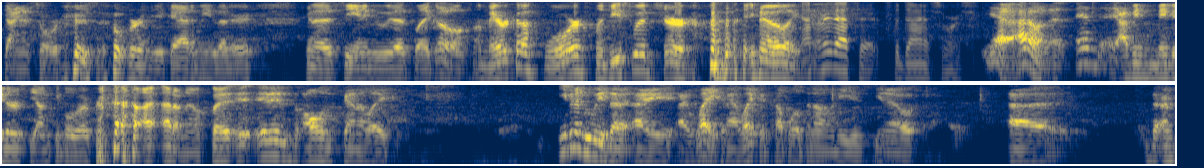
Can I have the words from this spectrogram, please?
dinosaurs over in the academy that are gonna see any movie that's like, oh, America, war, Clint Eastwood, sure. you know, like Yeah, maybe that's it. It's the dinosaurs. yeah, I don't know. And I mean, maybe there's young people who are, I, I don't know. But it, it is all just kind of like, even a movie that I, I like, and I like a couple of the nominees, you know, uh, I'm,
